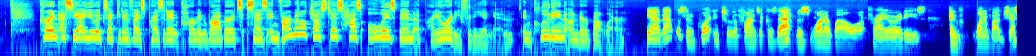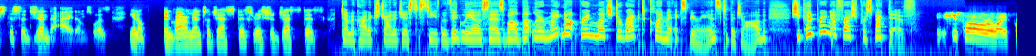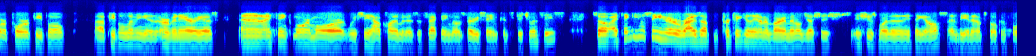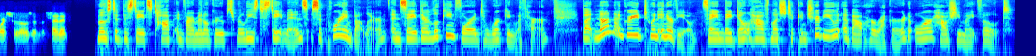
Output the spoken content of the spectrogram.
Current SEIU Executive Vice President Carmen Roberts says environmental justice has always been a priority for the union, including under Butler. Yeah, that was important to Laphonza because that was one of our priorities. And one of our justice agenda items was, you know, environmental justice, racial justice. Democratic strategist Steve Maviglio says while Butler might not bring much direct climate experience to the job, she could bring a fresh perspective. She's fought all her life for poorer people, uh, people living in urban areas. And I think more and more we see how climate is affecting those very same constituencies. So I think you'll see her rise up, particularly on environmental justice issues more than anything else, and be an outspoken force for those in the Senate. Most of the state's top environmental groups released statements supporting Butler and say they're looking forward to working with her. But none agreed to an interview, saying they don't have much to contribute about her record or how she might vote.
